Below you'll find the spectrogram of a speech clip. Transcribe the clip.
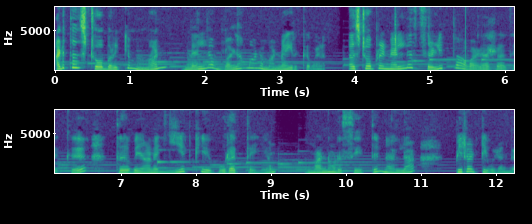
அடுத்தது ஸ்ட்ராபெரிக்கு மண் நல்ல வளமான மண்ணாக இருக்க வேணும். ஸ்ட்ராபெரி நல்ல செழிப்பாக வளர்கிறதுக்கு தேவையான இயற்கை உரத்தையும் மண்ணோடு சேர்த்து நல்லா பிரட்டி விடுங்க.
